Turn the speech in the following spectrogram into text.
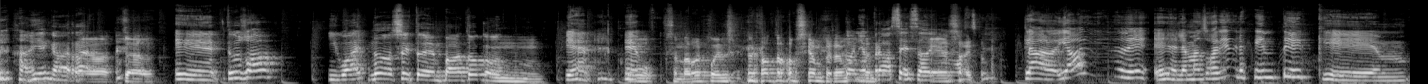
había que ahorrar. va, claro. Eh, tuyo, igual, No, sí, te empato con. bien. Uh, se me fue la otra opción, pero. Con el proceso, digamos. Exacto. Claro, y ahora de eh, la mayoría de la gente que mm,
